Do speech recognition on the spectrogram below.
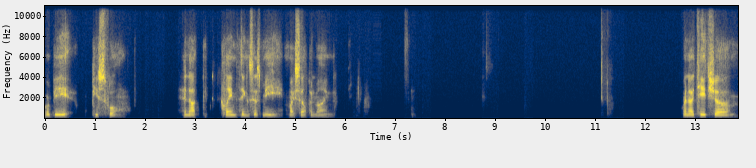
or be peaceful and not claim things as me, myself, and mine? When I teach um,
